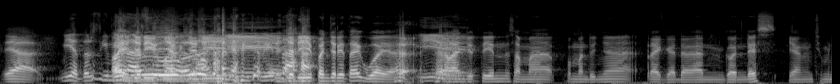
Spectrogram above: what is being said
Ya, iya terus oh gimana? yang jadi lu? yang Lu jadi kan yang cerita. jadi penceritanya gua ya Iya. ngelanjutin sama pemandunya Rega dan Gondes yang cuma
